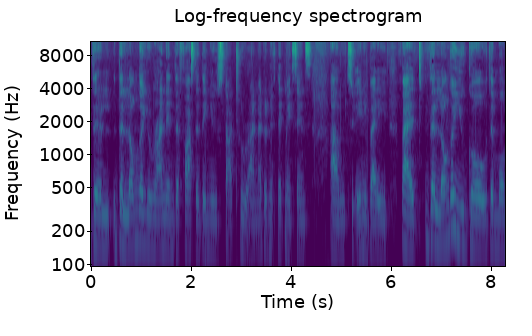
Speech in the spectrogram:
The the longer you run and the faster then you start to run. I don't know if that makes sense um, to anybody, but the longer you go, the more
